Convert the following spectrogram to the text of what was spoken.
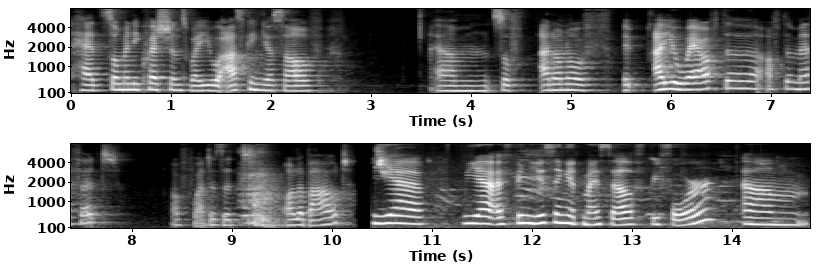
had so many questions where you were asking yourself, um, so I don't know if, if are you aware of the of the method of what is it all about? Yeah, yeah, I've been using it myself before. Um,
